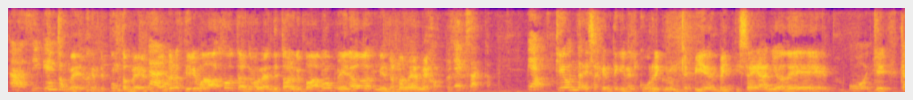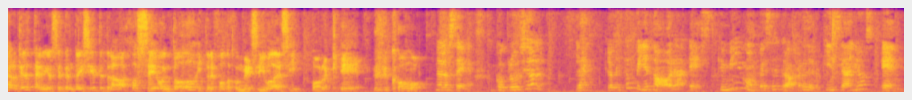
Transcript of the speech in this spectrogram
Así que... Puntos medios, gente, puntos medios. Claro. Como no nos tiremos abajo, tratemos de vender todo lo que podamos, pero mientras más real, mejor. Exacto. Bien. Ah, ¿Qué onda esa gente que en el currículum te piden 26 años de... Uy. Que, claro, que has tenido 77 trabajos, SEO en todos y 3 fotos con Messi. Y vos decís, ¿por qué? ¿Cómo? No lo sé. Conclusión, las- lo que están pidiendo ahora es que mínimo empecé a trabajar desde los 15 años en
